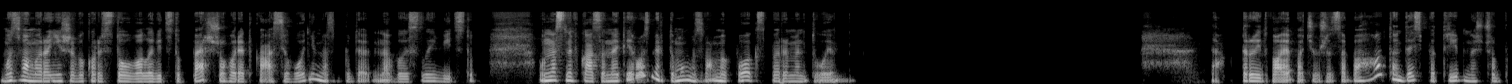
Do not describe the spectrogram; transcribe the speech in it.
Ми з вами раніше використовували відступ першого рядка, а сьогодні в нас буде навислий відступ. У нас не вказано, який розмір, тому ми з вами поекспериментуємо. Так, 3,2 я бачу вже забагато, десь потрібно, щоб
